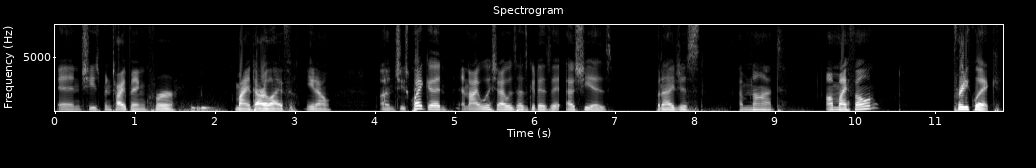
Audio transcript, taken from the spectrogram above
and she's been typing for my entire life, you know. And she's quite good, and I wish I was as good as it as she is, but I just I'm not. On my phone, pretty quick.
